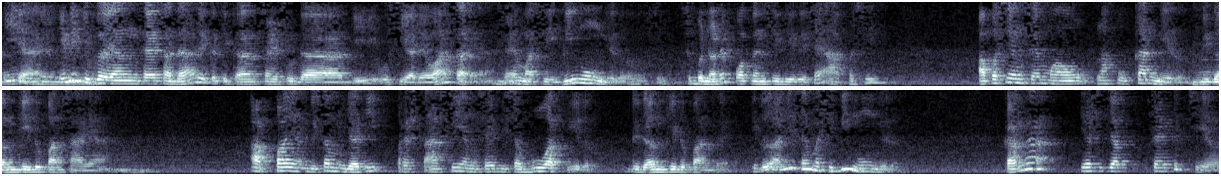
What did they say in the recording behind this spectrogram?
Iya, ini juga yang saya sadari ketika saya sudah di usia dewasa ya. Saya masih bingung gitu. Se- Sebenarnya potensi diri saya apa sih? Apa sih yang saya mau lakukan gitu di dalam kehidupan saya? Apa yang bisa menjadi prestasi yang saya bisa buat gitu di dalam kehidupan saya? Itu aja saya masih bingung gitu. Karena ya sejak saya kecil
